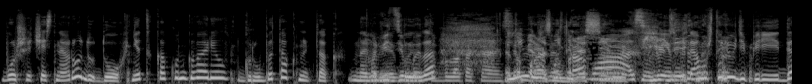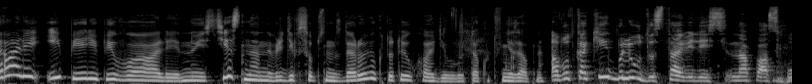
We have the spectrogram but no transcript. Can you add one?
большая часть народу дохнет, как он говорил, грубо так, ну так, Ну, наверное, видимо, было. это была такая Это Именно праздник после для сильных Пасхи, людей. потому что люди переедали и перепивали. Ну, естественно, навредив собственному здоровью, кто-то и уходил вот так вот внезапно. А вот какие блюда ставились на Пасху?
